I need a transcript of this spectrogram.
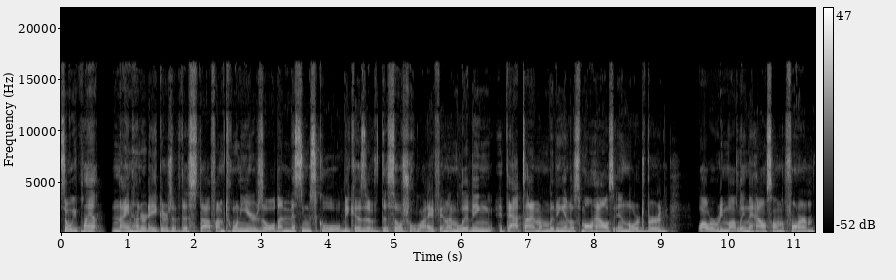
So we plant 900 acres of this stuff. I'm 20 years old. I'm missing school because of the social life. And I'm living at that time, I'm living in a small house in Lordsburg while we're remodeling the house on the farm.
